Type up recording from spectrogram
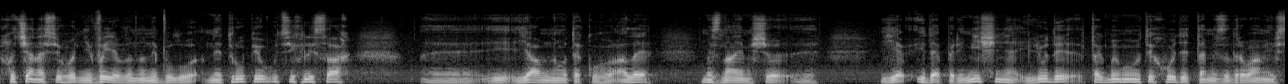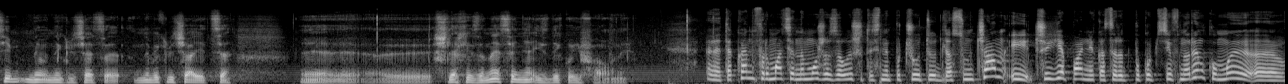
Хоча на сьогодні виявлено не було ні трупів у цих лісах е, і явного такого, але ми знаємо, що е, є, іде переміщення, і люди, так би мовити, ходять там і за дровами, і всім не, виключається, не виключається е, шляхи занесення із дикої фауни. Е, Така інформація не може залишитись непочутою для сумчан. І чи є паніка серед покупців на ринку, ми е,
